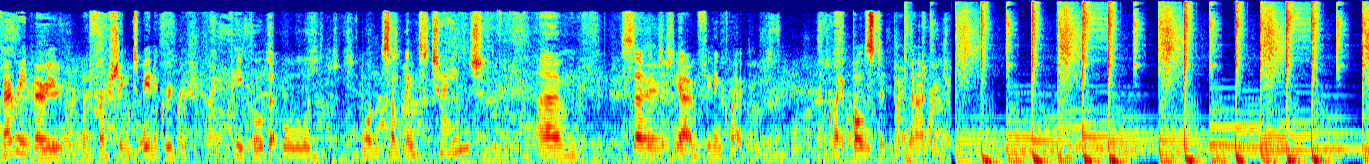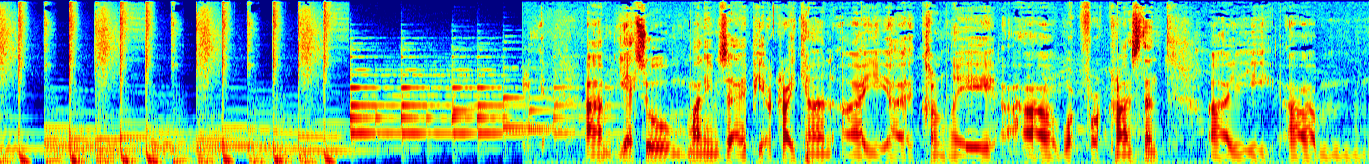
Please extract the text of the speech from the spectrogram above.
very, very refreshing to be in a group of people that all want something to change. Um, so yeah, I'm feeling quite quite bolstered by that. Um, yeah, so my name is uh, Peter Krykant. I uh, currently uh, work for Cranstoun. I um,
